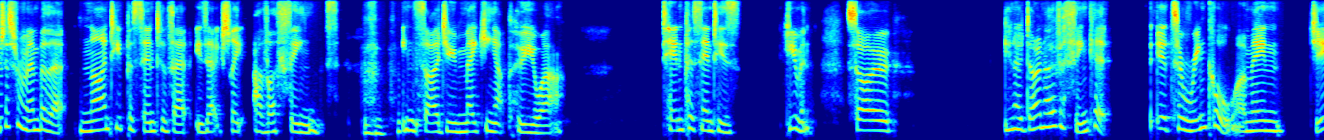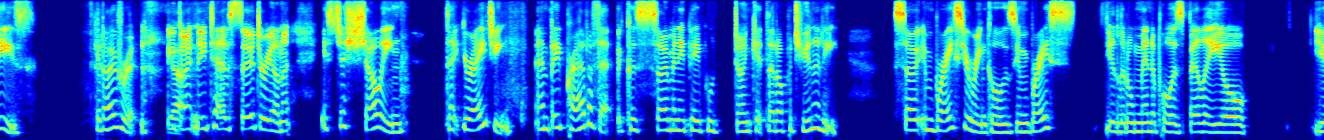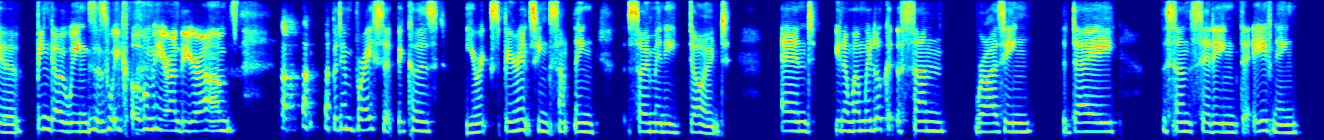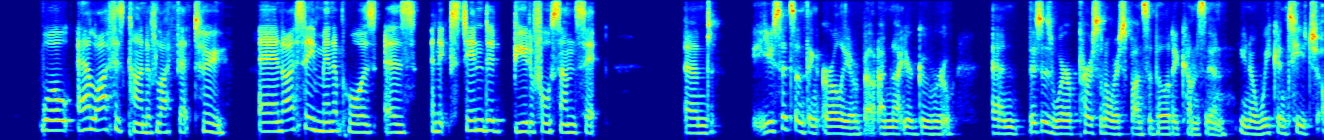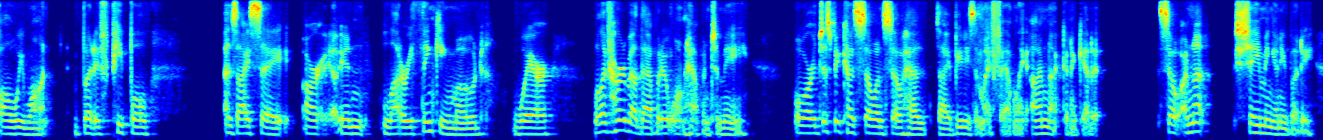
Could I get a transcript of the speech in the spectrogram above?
just remember that 90% of that is actually other things inside you making up who you are. 10% is human. So, you know, don't overthink it. It's a wrinkle. I mean, geez, get over it. Yeah. You don't need to have surgery on it. It's just showing that you're aging and be proud of that because so many people don't get that opportunity. So embrace your wrinkles, embrace your little menopause belly or your bingo wings, as we call them here under your arms. but embrace it because you're experiencing something so many don't. And, you know, when we look at the sun rising, the day, the sun setting, the evening, well, our life is kind of like that too. And I see menopause as an extended, beautiful sunset. And you said something earlier about I'm not your guru. And this is where personal responsibility comes in. You know, we can teach all we want, but if people, as I say, are in lottery thinking mode where, well, I've heard about that, but it won't happen to me. Or just because so and so had diabetes in my family, I'm not going to get it. So I'm not shaming anybody,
